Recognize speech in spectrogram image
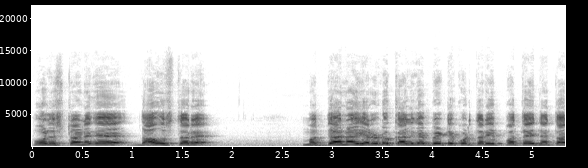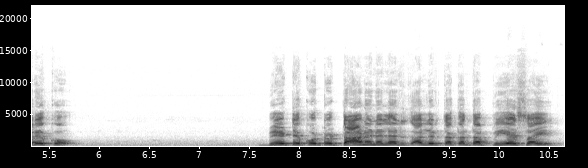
ಪೊಲೀಸ್ ಠಾಣೆಗೆ ಧಾವಿಸ್ತಾರೆ. ಮಧ್ಯಾಹ್ನ ಎರಡು ಕಾಲಿಗೆ ಭೇಟಿ ಕೊಡ್ತಾರೆ ಇಪ್ಪತ್ತೈದನೇ ತಾರೀಕು. ಭೇಟಿ ಕೊಟ್ಟು ಠಾಣೆನಲ್ಲಿ ಅಲ್ಲಿ- ಅಲ್ಲಿರ್ತಕ್ಕಂಥ ಪಿ ಎಸ್ ಐ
